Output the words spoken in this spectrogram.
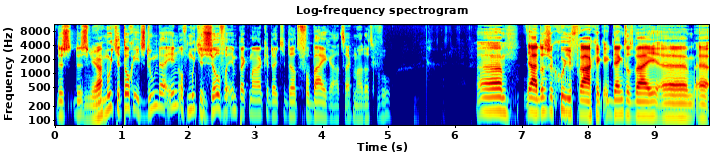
Dus, dus Ja. moet je toch iets doen daarin? Of moet je zoveel impact maken dat je dat voorbij gaat, zeg maar, dat gevoel? Ehm, ja, dat is een goede vraag. Kijk, ik denk dat wij, ehm, eh, eh,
